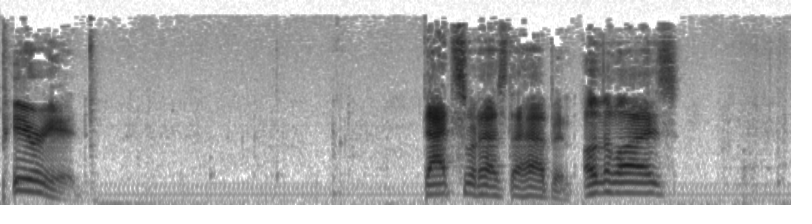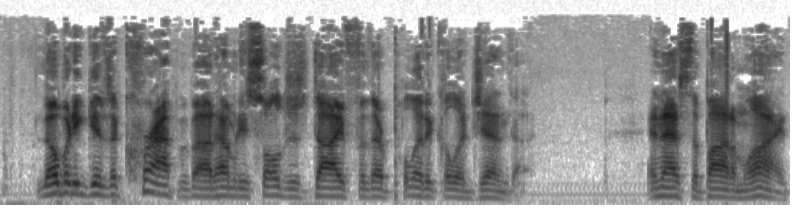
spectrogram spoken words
Period. That's what has to happen. Otherwise, nobody gives a crap about how many soldiers die for their political agenda. And that's the bottom line.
